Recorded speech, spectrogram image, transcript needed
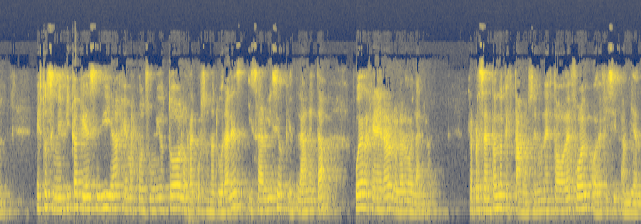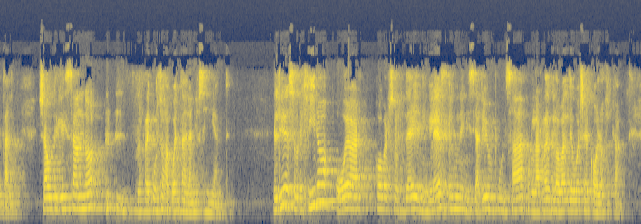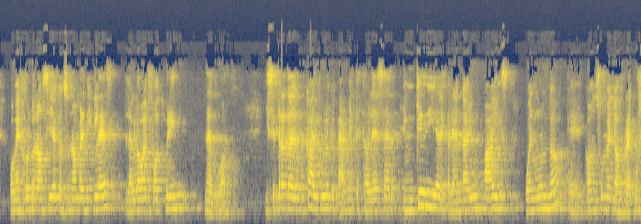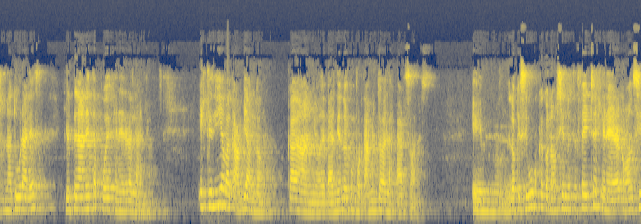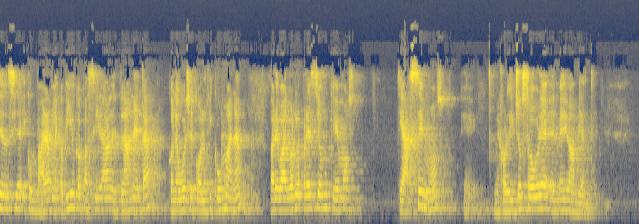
Esto significa que ese día hemos consumido todos los recursos naturales y servicios que el planeta puede regenerar a lo largo del año, representando que estamos en un estado de default o déficit ambiental, ya utilizando los recursos a cuenta del año siguiente. El Día del Sobregiro, o Overshot Day en inglés, es una iniciativa impulsada por la Red Global de Huella Ecológica, o mejor conocida con su nombre en inglés, la Global Footprint Network. Y se trata de un cálculo que permite establecer en qué día del calendario un país o el mundo eh, consume los recursos naturales que el planeta puede generar al año. Este día va cambiando cada año dependiendo del comportamiento de las personas. Em, lo que se busca conociendo esta fecha es generar conciencia y comparar la biocapacidad del planeta con la huella ecológica humana para evaluar la presión que, hemos, que hacemos, eh, mejor dicho, sobre el medio ambiente.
